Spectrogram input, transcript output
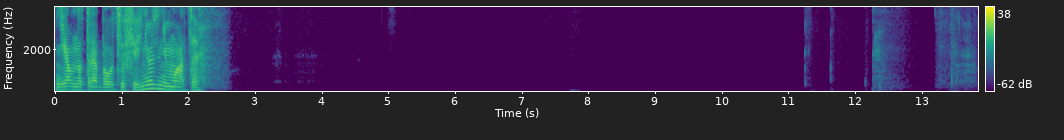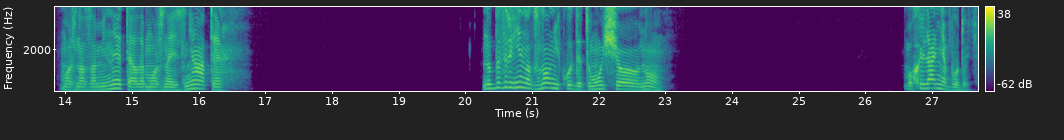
Явно треба оцю фігню знімати. Можна замінити, але можна і зняти. Ну, без регінок знов нікуди, тому що, ну. Ухиляння будуть.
